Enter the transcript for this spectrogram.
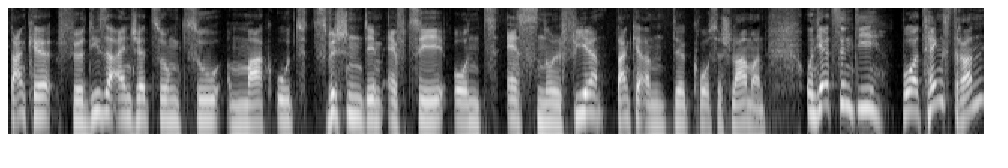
Danke für diese Einschätzung zu Marc Uth zwischen dem FC und S04. Danke an der große Schlamann. Und jetzt sind die Boatengs dran.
